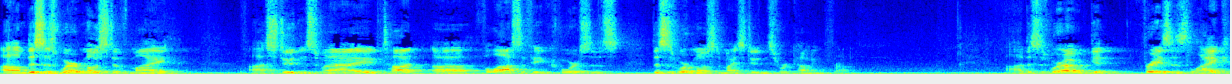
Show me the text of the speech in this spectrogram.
Um, this is where most of my uh, students, when I taught uh, philosophy courses, this is where most of my students were coming from. Uh, this is where I would get phrases like,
